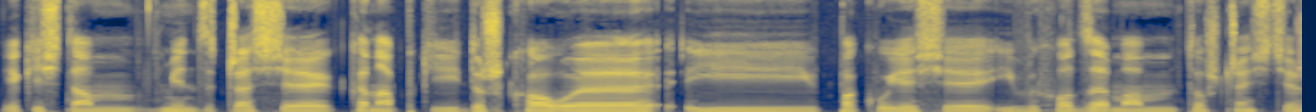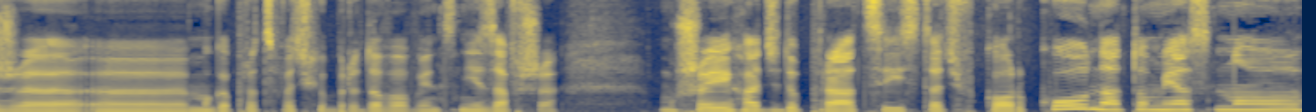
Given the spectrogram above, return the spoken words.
jakieś tam w międzyczasie kanapki do szkoły i pakuję się i wychodzę. Mam to szczęście, że e, mogę pracować hybrydowo, więc nie zawsze muszę jechać do pracy i stać w korku, natomiast no,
